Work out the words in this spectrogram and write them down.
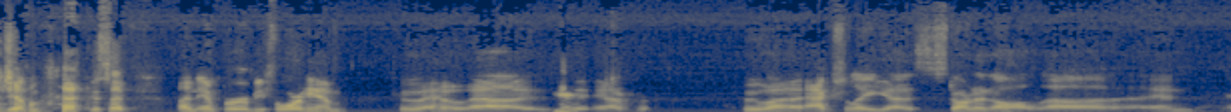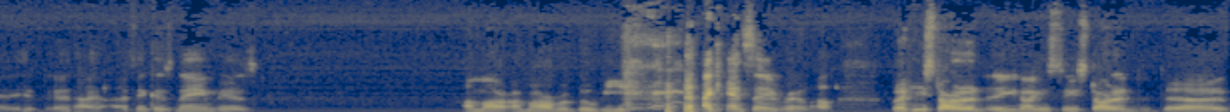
a gentleman, I said, an emperor before him who who, uh, yeah. who uh, actually uh, started all, uh, and, and I, I, think his name is Amar Amar Rabubi. I can't say it very well, but he started. You know, he he started the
